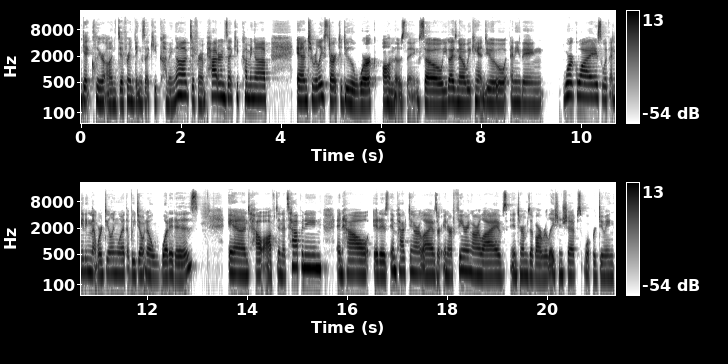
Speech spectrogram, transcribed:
get clear on different things that keep coming up, different patterns that keep coming up, and to really start to do the work on those things. So, you guys know we can't do anything work wise with anything that we're dealing with if we don't know what it is and how often it's happening and how it is impacting our lives or interfering our lives in terms of our relationships, what we're doing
